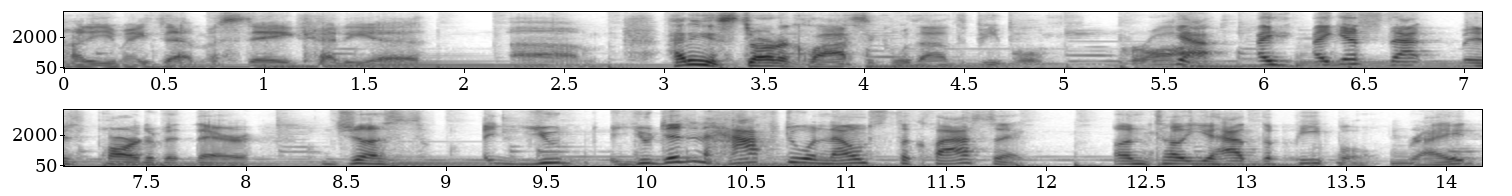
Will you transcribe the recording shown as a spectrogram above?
how do you make that mistake? How do you um, how do you start a classic without the people? Yeah, I, I guess that is part of it there. Just you you didn't have to announce the classic until you had the people, right?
